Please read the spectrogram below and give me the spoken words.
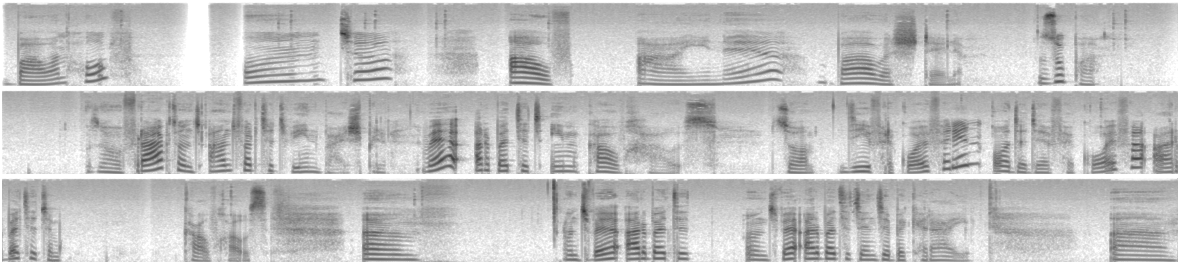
Bauernhof und auf eine Baustelle. Super. So, fragt und antwortet wie ein Beispiel. Wer arbeitet im Kaufhaus? So, die Verkäuferin oder der Verkäufer arbeitet im Kaufhaus. Ähm, und wer arbeitet und wer arbeitet in der Bäckerei? Ähm,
